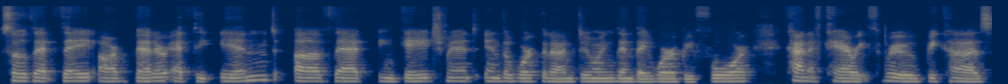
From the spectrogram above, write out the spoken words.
so that they are better at the end of that engagement in the work that I'm doing than they were before, kind of carried through because,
